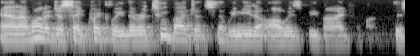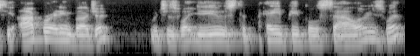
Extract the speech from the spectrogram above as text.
And I want to just say quickly, there are two budgets that we need to always be mindful of. There's the operating budget, which is what you use to pay people's salaries with,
